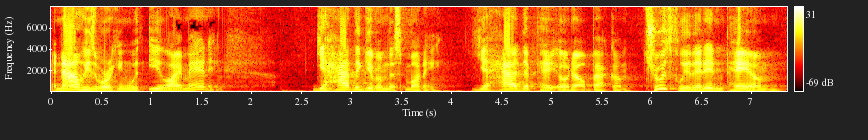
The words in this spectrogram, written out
And now he's working with Eli Manning. You had to give him this money. You had to pay Odell Beckham. Truthfully, they didn't pay him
